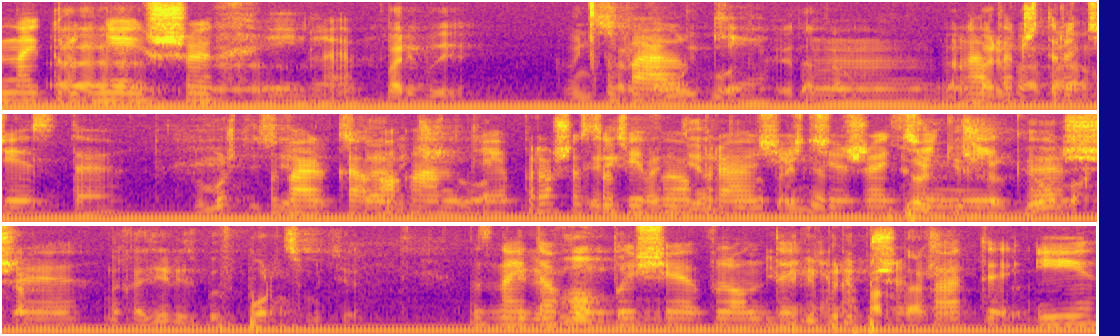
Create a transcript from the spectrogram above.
najtrudniejsze chwile, walki, mm, lata 40 walka o Anglię. Proszę sobie wyobrazić, że dziennikarz y, znajdowałby się w Londynie na przykład i y,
